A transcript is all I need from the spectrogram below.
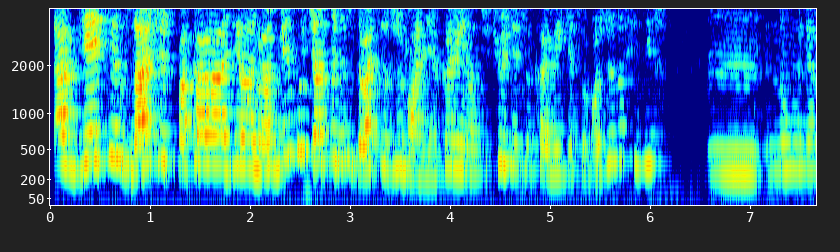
Так, дети, значит, пока делаем разминку, сейчас будем сдавать отжимания. Карина, ты что здесь на скамейке освобожденных сидишь? М, Ну, у меня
